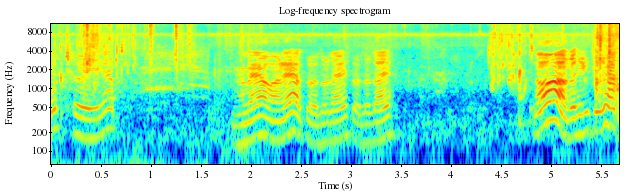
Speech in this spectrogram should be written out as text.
ุดเฉยครับมาแล้วมาแล้วตัวตัวใดตัวตัวใดอ๋อกระทิงจุดครับ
